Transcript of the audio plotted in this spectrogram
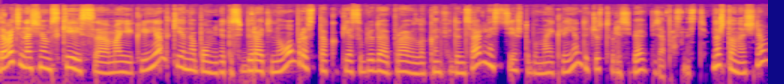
Давайте начнем с кейса моей клиентки. Напомню, это собирательный образ, так как я соблюдаю правила конфиденциальности, чтобы мои клиенты чувствовали себя в безопасности. Ну что, начнем?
